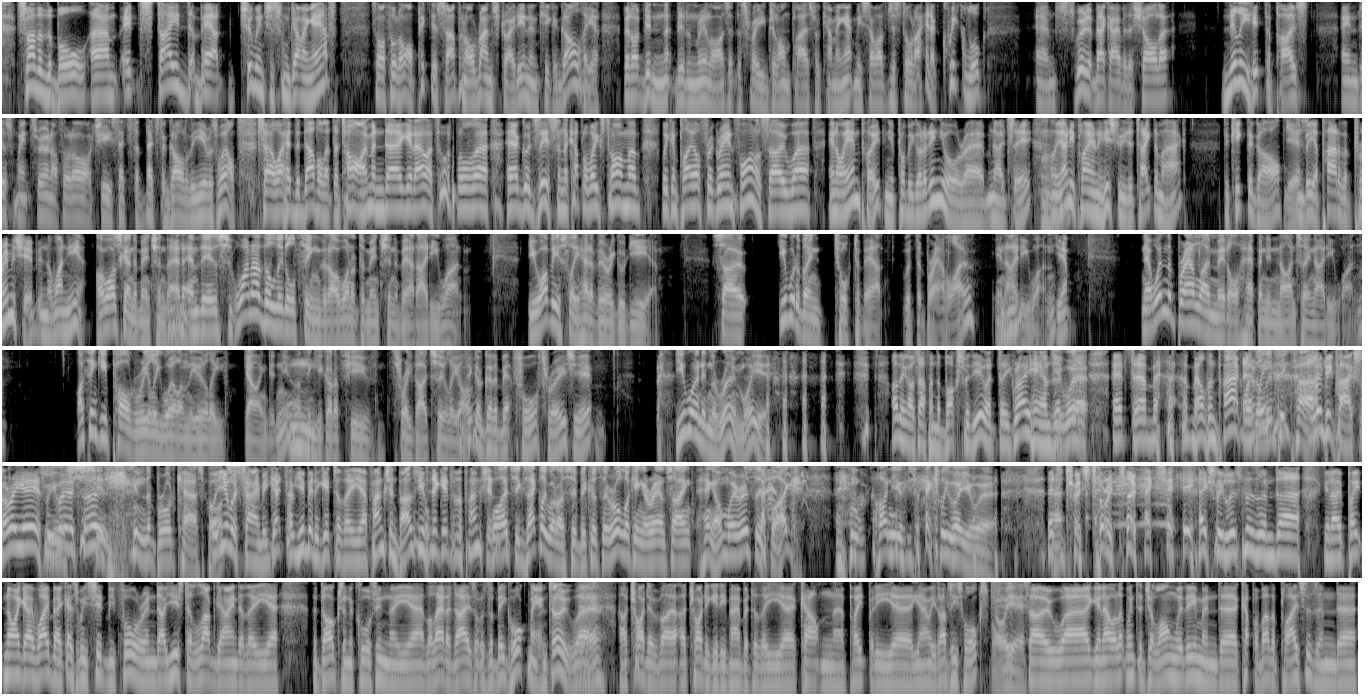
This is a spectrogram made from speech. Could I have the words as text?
Smothered the ball. Um, it stayed about two inches from going out. So I thought, oh, I'll pick this up and I'll run straight in and kick a goal here. But I didn't didn't realise that the three Geelong players were coming at me. So I just thought I had a quick look and screwed it back over the shoulder, nearly hit the post. And just went through, and I thought, oh, geez, that's the that's the goal of the year as well. So I had the double at the time, and uh, you know, I thought, well, uh, how good's this? In a couple of weeks' time, uh, we can play off for a grand final. So, uh, and I am Pete, and you've probably got it in your uh, notes there. I'm the only player in history to take the mark, to kick the goal, Yes. and be a part of a premiership in the one year. I was going to mention that. Mm. And there's one other little thing that I wanted to mention about 81. You obviously had a very good year. So you would have been talked about with the Brownlow in Mm-hmm. 81. Yep. Now, when the Brownlow medal happened in 1981, I think you polled really well in the early going, didn't you? I think you got a few three votes early Mm. I on. think I've got about four threes. Yeah. You weren't in the room, were you? I think I was up in the box with you at the Greyhounds You at were. Uh, at um, Melbourne Park. At weren't we? Olympic Park. Olympic Park. Sorry, yes, we you were, were sitting in the broadcast box. Well, you were saying we get to, you better get to the uh, function, Buzz. You better get to the function. Well, that's exactly what I said because they're all looking around saying, hang on, where is this bloke? And I knew exactly where you were. That's a true story too, actually, actually listeners. And, uh, you know, Pete and I go way back, as we said before, and I used to love going to the uh, the dogs. And, of course, in the uh, the latter days, it was the big hawk man too. Uh, Yeah. I tried to uh, I tried to get him over to the uh, Carlton, uh, Pete, but he, uh, you know, he loves his hawks. Oh, yeah. So, uh, you know, I went to Geelong with him and uh, a couple of other places. And uh,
